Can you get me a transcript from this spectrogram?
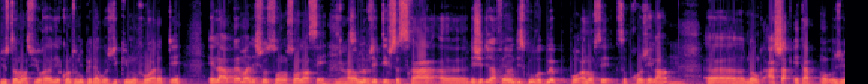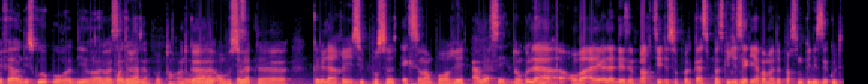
justement sur euh, les contenus pédagogiques qu'il nous faut adapter. Et là, vraiment, les choses sont, sont lancées. Alors, l'objectif, ce sera, euh, j'ai déjà fait un discours au club pour annoncer ce projet-là. Euh, donc, à chaque étape, je vais faire un discours pour dire le point c'est très d'étape. important. En tout cas, on vous souhaite que de la réussite pour ce excellent projet? Ah, merci. Donc là, euh, on va aller à la deuxième partie de ce podcast parce que Mhm. je sais qu'il y a pas mal de personnes qui nous écoutent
